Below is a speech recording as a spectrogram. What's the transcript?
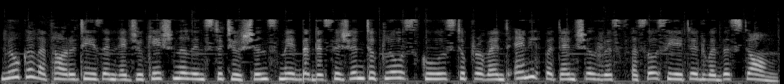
local authorities and educational institutions made the decision to close schools to prevent any potential risks associated with the storm.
